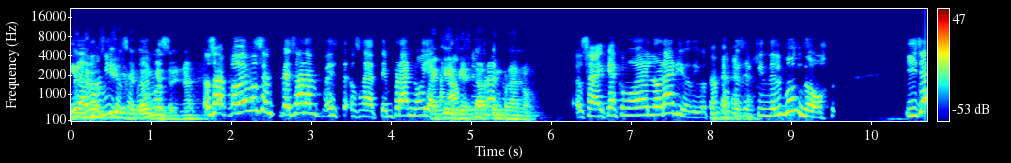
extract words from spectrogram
ir a dormir. O sea, podemos, o sea, podemos, empezar a, o sea, temprano y Hay que fiestar temprano. O sea, hay que acomodar el horario, digo, tampoco es el fin del mundo. Y ya,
